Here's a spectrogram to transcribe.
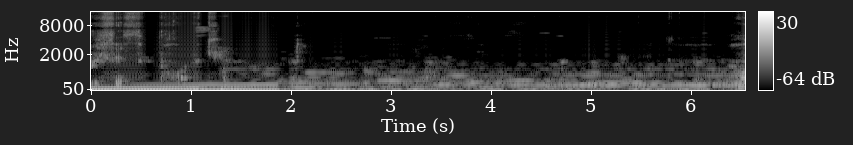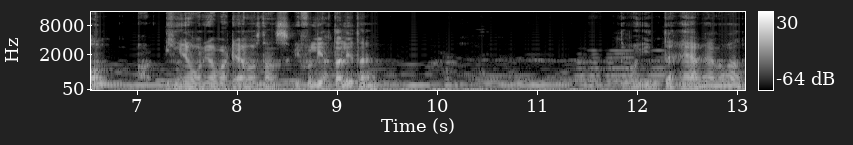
Griffith vart det är någonstans. Vi får leta lite. Det var inte här i alla fall.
